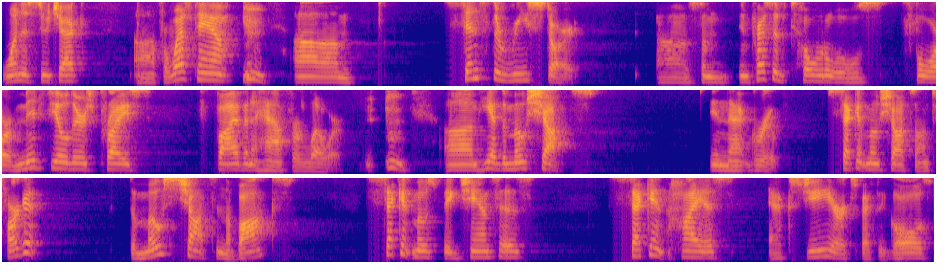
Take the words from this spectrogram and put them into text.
One is Soucek uh, for West Ham. Um, since the restart, uh, some impressive totals for midfielders priced five and a half or lower. um, he had the most shots in that group, second most shots on target, the most shots in the box, second most big chances, second highest XG or expected goals,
